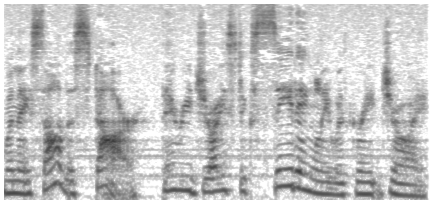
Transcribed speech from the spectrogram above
When they saw the star, they rejoiced exceedingly with great joy.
